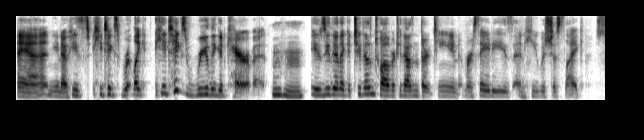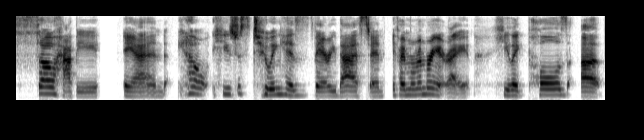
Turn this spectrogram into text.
and you know he's he takes like he takes really good care of it. Mm-hmm. It was either like a 2012 or 2013 Mercedes and he was just like so happy and you know he's just doing his very best and if I'm remembering it right he like pulls up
